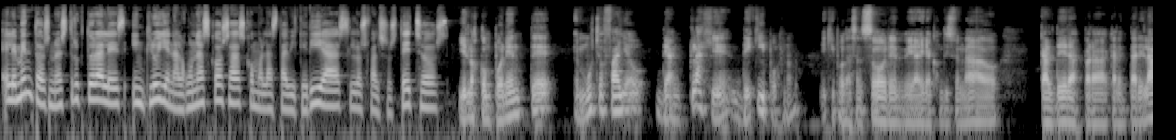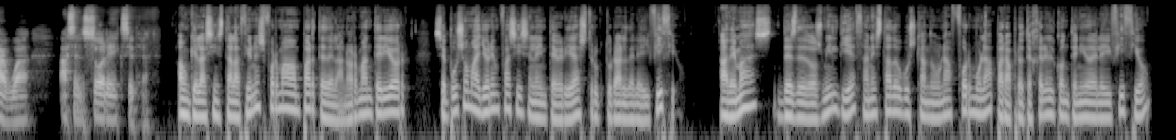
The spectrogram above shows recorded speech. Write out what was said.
Elementos no estructurales incluyen algunas cosas como las tabiquerías, los falsos techos. Y en los componentes, en muchos fallos de anclaje de equipos, ¿no? Equipos de ascensores, de aire acondicionado, calderas para calentar el agua, ascensores, etc. Aunque las instalaciones formaban parte de la norma anterior, se puso mayor énfasis en la integridad estructural del edificio. Además, desde 2010 han estado buscando una fórmula para proteger el contenido del edificio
